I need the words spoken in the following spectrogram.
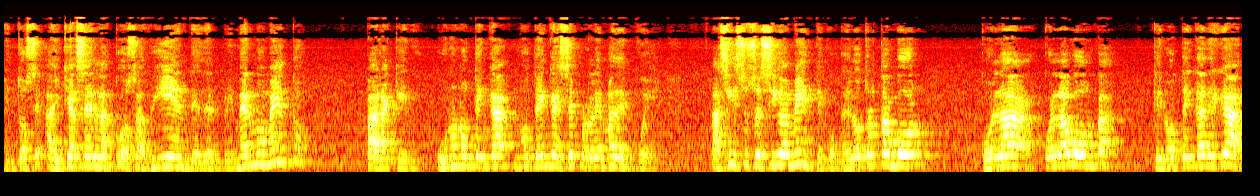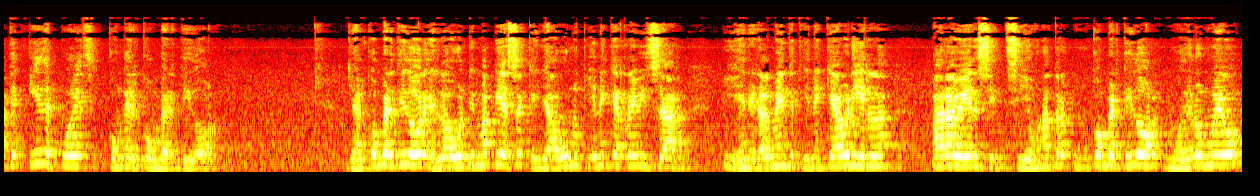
Entonces hay que hacer las cosas bien desde el primer momento para que uno no tenga, no tenga ese problema después. Así sucesivamente con el otro tambor, con la, con la bomba, que no tenga desgaste y después con el convertidor. Ya el convertidor es la última pieza que ya uno tiene que revisar y generalmente tiene que abrirla para ver si, si es un convertidor modelo nuevo,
